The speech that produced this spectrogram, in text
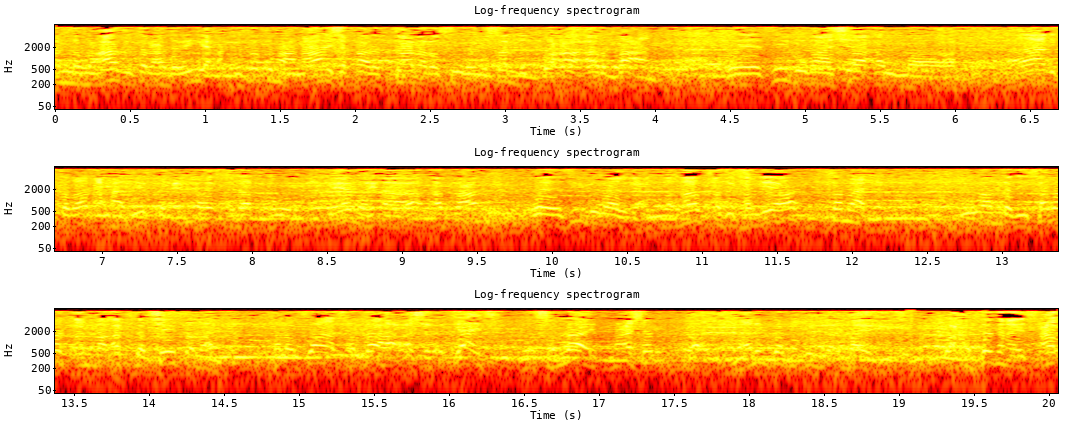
أن معاذة العدويه حدثتهم عن عائشة قالت كان رسول يصلي الضحى اربعا. ويزيد ما شاء الله. هذه كمان أحاديث هناك هو اثنين وهنا اربعا ويزيد ما يعني المرات قد يخليها ثمانية. هو الذي ثبت أن أكثر شيء ثمانية. فلو صلاها عشرة جائز. لو صلاها 12 ما نقدر نقول ما يجوز. وحدثنا إسحاق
